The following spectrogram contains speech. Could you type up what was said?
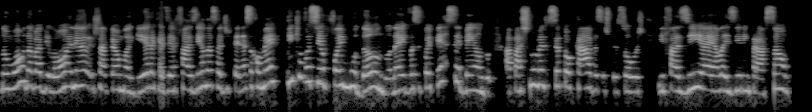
no Morro da Babilônia, Chapéu Mangueira, quer dizer, fazendo essa diferença, como é que, que você foi mudando, né? E você foi percebendo, a partir do momento que você tocava essas pessoas e fazia elas irem para ação, o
